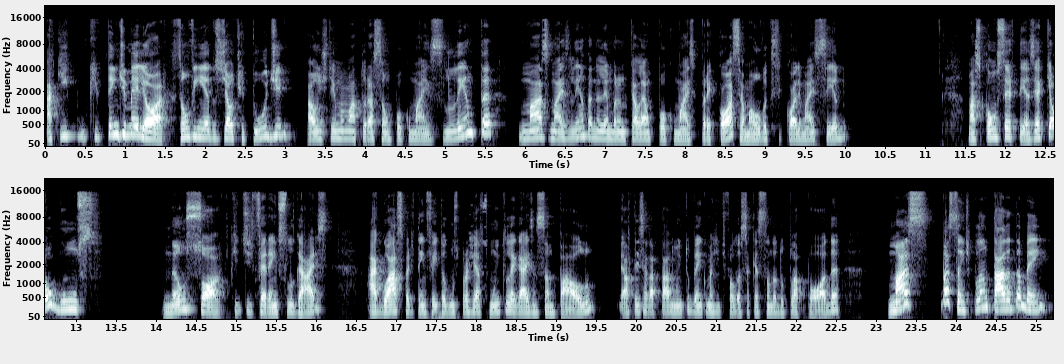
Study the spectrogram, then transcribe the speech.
Aqui o que tem de melhor são vinhedos de altitude, onde tem uma maturação um pouco mais lenta, mas mais lenta, né? Lembrando que ela é um pouco mais precoce, é uma uva que se colhe mais cedo. Mas com certeza. E aqui alguns, não só de diferentes lugares. A Guaspari tem feito alguns projetos muito legais em São Paulo. Ela tem se adaptado muito bem, como a gente falou, essa questão da dupla poda. Mas bastante plantada também.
